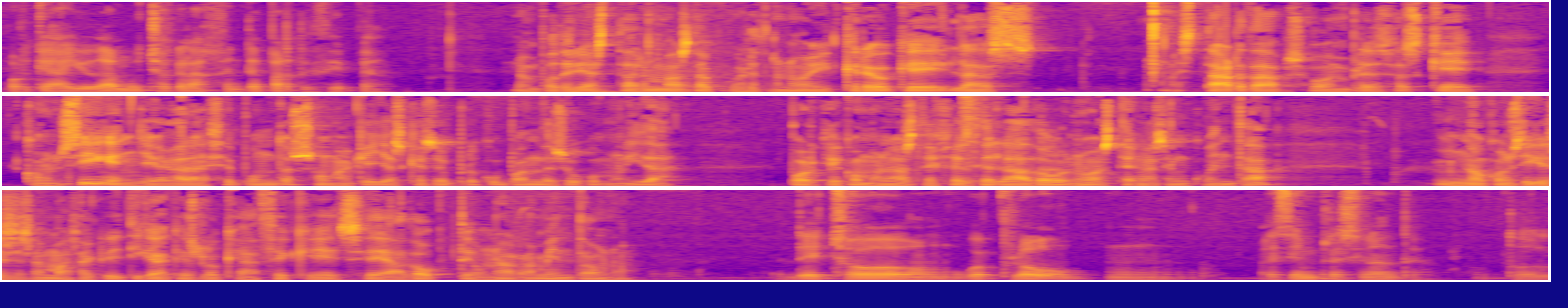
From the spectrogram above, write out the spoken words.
porque ayuda mucho a que la gente participe. No podría estar más de acuerdo, ¿no? Y creo que las startups o empresas que consiguen llegar a ese punto son aquellas que se preocupan de su comunidad porque como las dejes de lado o no las tengas en cuenta, no consigues esa masa crítica que es lo que hace que se adopte una herramienta o no. De hecho, Webflow mm, es impresionante. Todo,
